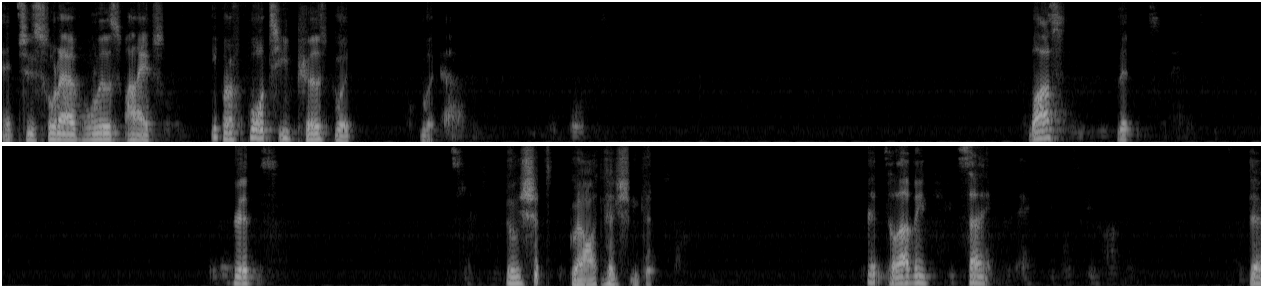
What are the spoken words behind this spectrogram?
and to sort all this financial even a 14 years of work out of his daughters. Lastly, witness witness. Those ships go out there, she gets It's loving behind it? The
